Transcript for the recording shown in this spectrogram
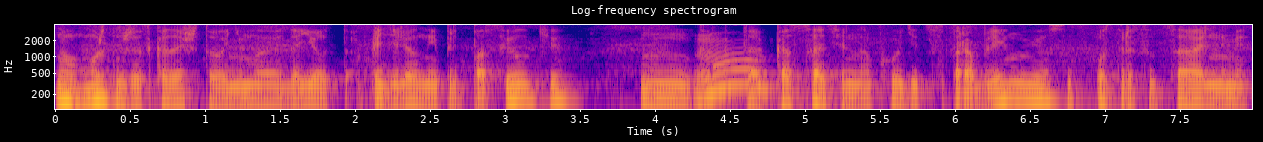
Ну, можно же сказать, что аниме дает определенные предпосылки, как-то ну... касательно обходится с проблемами остросоциальными.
